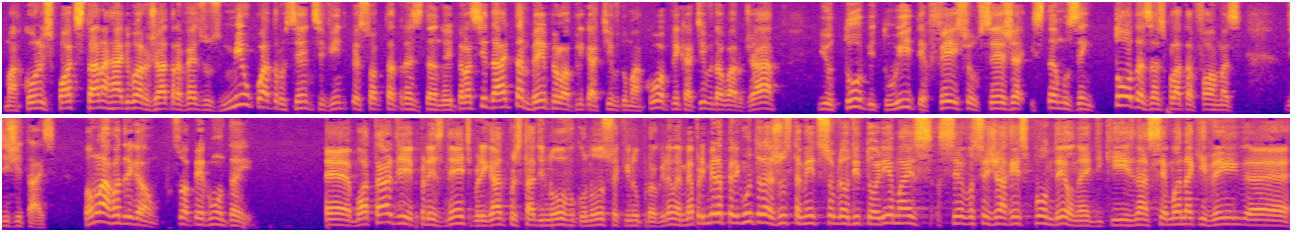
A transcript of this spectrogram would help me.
Marcou no Esporte está na Rádio Guarujá através dos 1420, pessoal que está transitando aí pela cidade, também pelo aplicativo do Marcou, aplicativo da Guarujá, YouTube, Twitter, Face, ou seja, estamos em todas as plataformas digitais. Vamos lá, Rodrigão, sua pergunta aí. É, boa tarde, presidente. Obrigado por estar de novo conosco aqui no programa. Minha primeira pergunta era justamente sobre a auditoria, mas você já respondeu, né? De que na semana que vem é,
